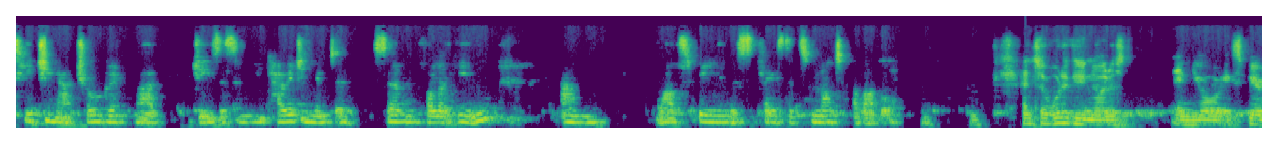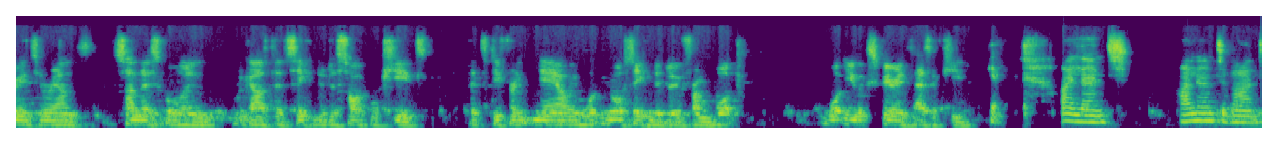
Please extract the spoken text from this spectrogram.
teaching our children about Jesus and encouraging them to serve and follow Him, um, whilst being in this place that's not a bubble. And so, what have you noticed in your experience around Sunday school in regards to seeking to disciple kids that's different now in what you're seeking to do from what what you experienced as a kid? Yeah, I learned I learned about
